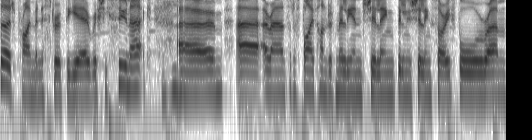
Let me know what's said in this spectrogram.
third Prime Minister of the year, Rishi Sunak, um, uh, around sort of 500 million shilling, billion shilling, sorry, for um,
